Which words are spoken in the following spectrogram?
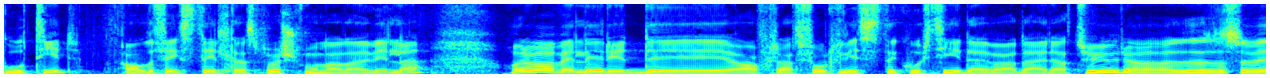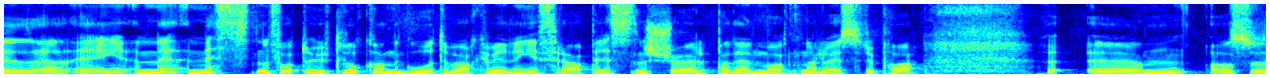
god tid. Alle fikk stilt de spørsmålene de ville. Og det var veldig ryddig avklart. Folk visste hvor tid de var deres tur. Og så vi har nesten fått utelukkende gode tilbakemeldinger fra pressen sjøl på den måten å løse det på. Og så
